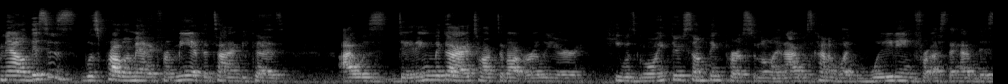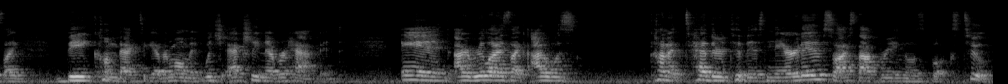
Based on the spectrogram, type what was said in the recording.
Now this is was problematic for me at the time because i was dating the guy i talked about earlier. He was going through something personal and i was kind of like waiting for us to have this like big come back together moment which actually never happened. And i realized like i was kind of tethered to this narrative so i stopped reading those books too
